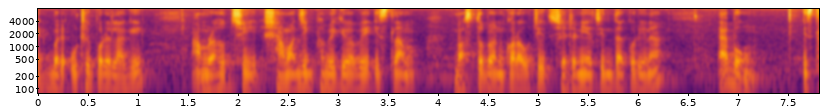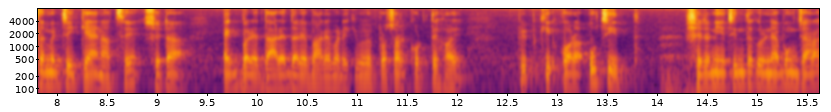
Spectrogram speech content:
একবারে উঠে পড়ে লাগি। আমরা হচ্ছি সামাজিকভাবে কীভাবে ইসলাম বাস্তবায়ন করা উচিত সেটা নিয়ে চিন্তা করি না। এবং ইসলামের যে জ্ঞান আছে সেটা একবারে দাঁড়ে দাঁড়ে বারে বারে কীভাবে প্রচার করতে হয়, কি করা উচিত সেটা নিয়ে চিন্তা করি না এবং যারা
